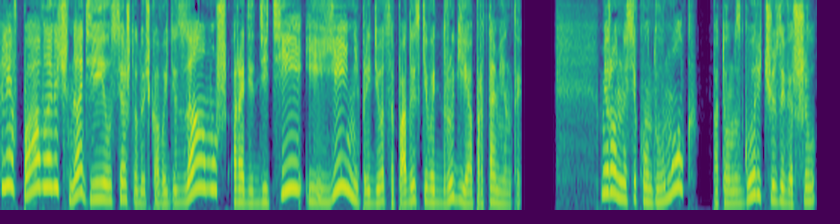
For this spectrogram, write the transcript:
Лев Павлович надеялся, что дочка выйдет замуж, родит детей, и ей не придется подыскивать другие апартаменты. Мирон на секунду умолк, потом с горечью завершил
